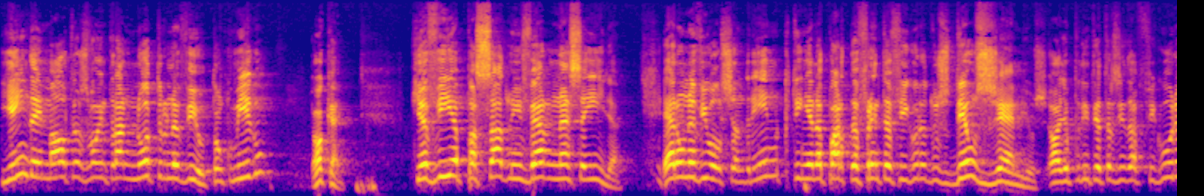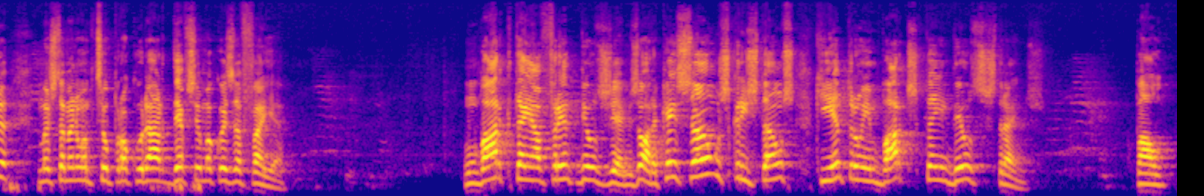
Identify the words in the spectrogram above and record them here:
e ainda em Malta eles vão entrar noutro navio. Estão comigo? Ok. Que havia passado o inverno nessa ilha. Era um navio alexandrino que tinha na parte da frente a figura dos deuses gêmeos. Olha, eu podia ter trazido a figura, mas também não me apeteceu procurar, deve ser uma coisa feia. Um barco que tem à frente deuses gêmeos. Ora, quem são os cristãos que entram em barcos que têm deuses estranhos? Paulo.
